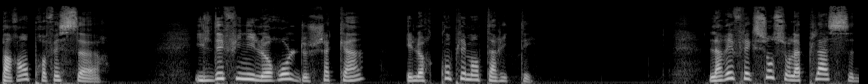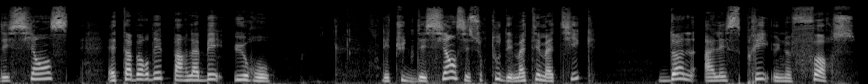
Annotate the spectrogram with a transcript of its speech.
parents-professeurs. Il définit le rôle de chacun et leur complémentarité. La réflexion sur la place des sciences est abordée par l'abbé Hureau l'étude des sciences et surtout des mathématiques donne à l'esprit une force,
